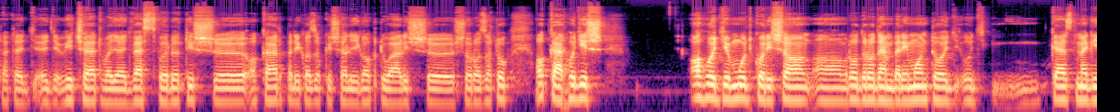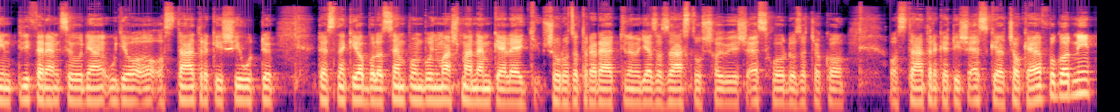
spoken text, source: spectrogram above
tehát egy, egy Witcher vagy egy Westworld is akár, pedig azok is elég aktuális sorozatok. Akárhogy is, ahogy múltkor is a, a Rod Rodemberi mondta, hogy, hogy kezd megint differenciálni ugye a, a Star Trek, és jót tesz neki abból a szempontból, hogy más már nem kell egy sorozatra rátenni, hogy ez az zászlós hajó, és ez hordozza csak a, a Star Trek-et, és ezt kell csak elfogadni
